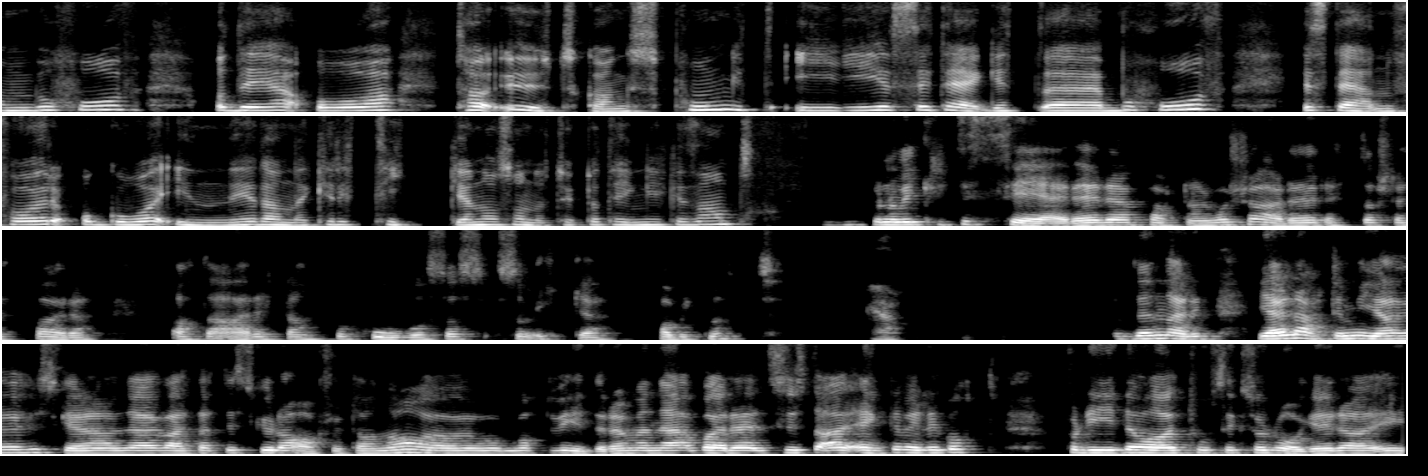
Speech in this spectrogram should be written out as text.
om behov, og det å ta utgangspunkt i sitt eget eh, behov istedenfor å gå inn i denne kritikken og sånne type ting, ikke sant. For når vi kritiserer partneren vår, så er det rett og slett bare at det er et eller annet behov hos oss som ikke har blitt møtt. Ja. Litt, jeg lærte mye. Jeg husker jeg vet at de skulle avslutta nå og gått videre, men jeg bare syns det er egentlig veldig godt. Fordi det var to sexologer i,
